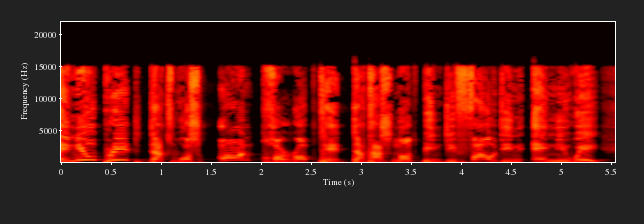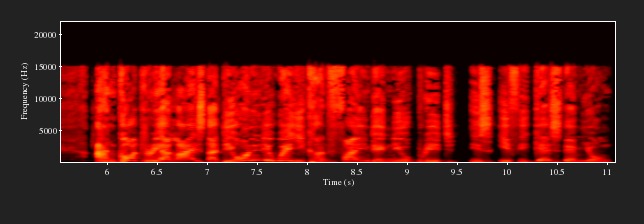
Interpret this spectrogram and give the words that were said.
A new breed that was uncorrupted, that has not been defiled in any way. And God realized that the only way he can find a new breed is if he gets them young.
